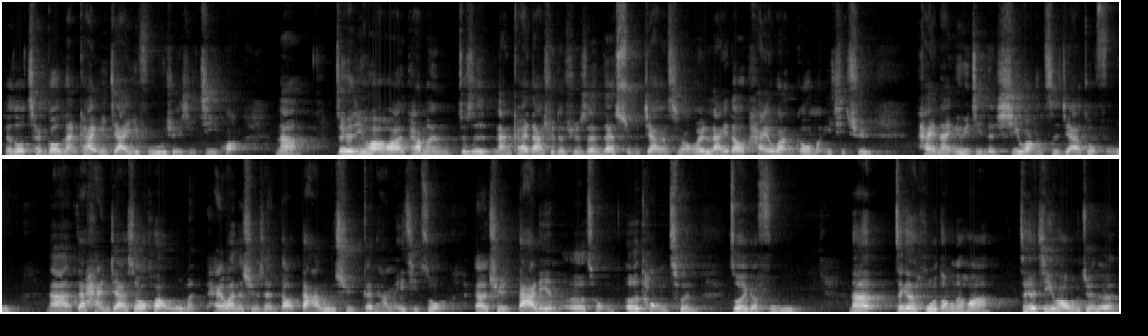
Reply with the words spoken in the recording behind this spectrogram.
叫做“成功南开一加一服务学习计划”。那这个计划的话，他们就是南开大学的学生在暑假的时候会来到台湾，跟我们一起去台南预警的希望之家做服务。那在寒假的时候，换我们台湾的学生到大陆去跟他们一起做，呃，去大连儿童儿童村做一个服务。那这个活动的话，这个计划我觉得，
